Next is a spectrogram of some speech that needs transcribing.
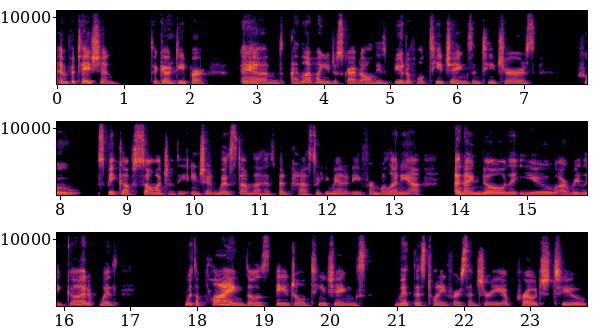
invitation to go deeper and i love how you described all these beautiful teachings and teachers who speak of so much of the ancient wisdom that has been passed through humanity for millennia. And i know that you are really good with with applying those age old teachings with this 21st century approach to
